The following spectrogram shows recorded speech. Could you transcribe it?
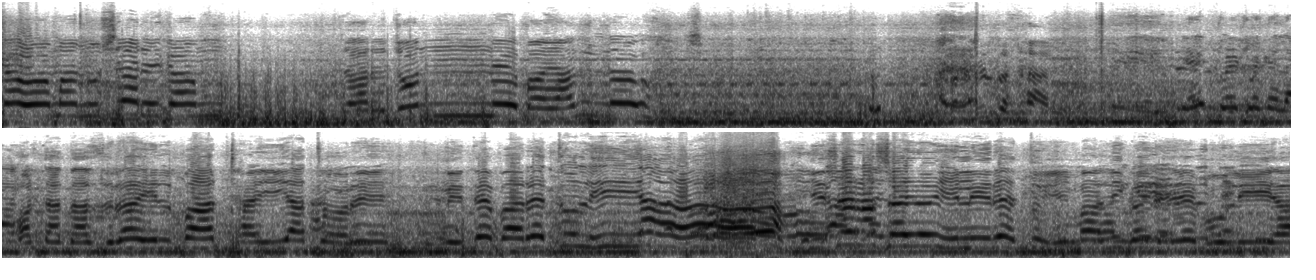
খাওয়া মানুষের গাম। যার জন্যে বায়ান্ন হঠাৎ আজরাইল পাঠাইয়া তোরে নিতে পারে তুলিয়া। কিসের আশায় রহিলি রে তুই মালিক রে ভুলিয়া?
